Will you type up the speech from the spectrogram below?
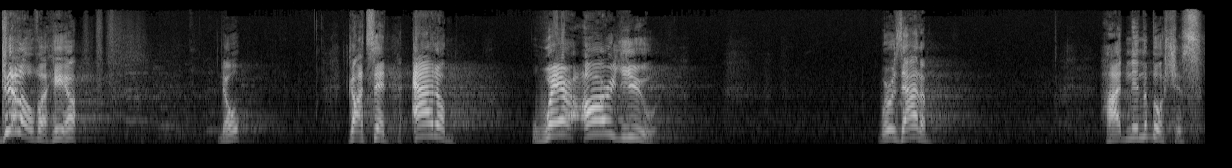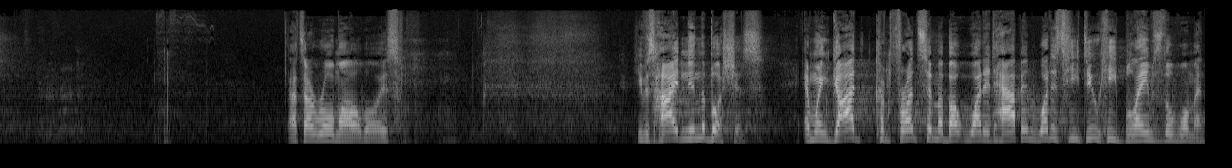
get over here. Nope. God said, Adam, where are you? Where was Adam? hiding in the bushes. That's our role model, boys. He was hiding in the bushes. And when God confronts him about what had happened, what does he do? He blames the woman.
